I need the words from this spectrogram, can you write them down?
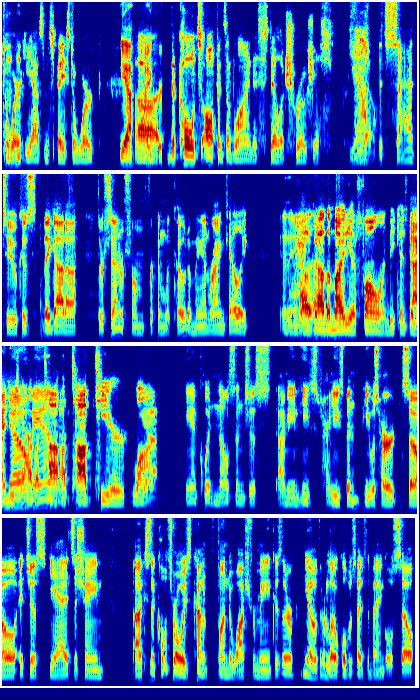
to where he has some space to work. Yeah, Uh, the Colts' offensive line is still atrocious. Yeah, So, it's sad too because they got uh their centers from freaking Lakota, man, Ryan Kelly, and then you how, how the mighty have fallen because they I used to have man. a top a top tier line. Yeah. and Quenton Nelson just I mean he's he's been he was hurt so it just yeah it's a shame because the Colts are always kind of fun to watch for me because they're you know they're local besides the Bengals so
